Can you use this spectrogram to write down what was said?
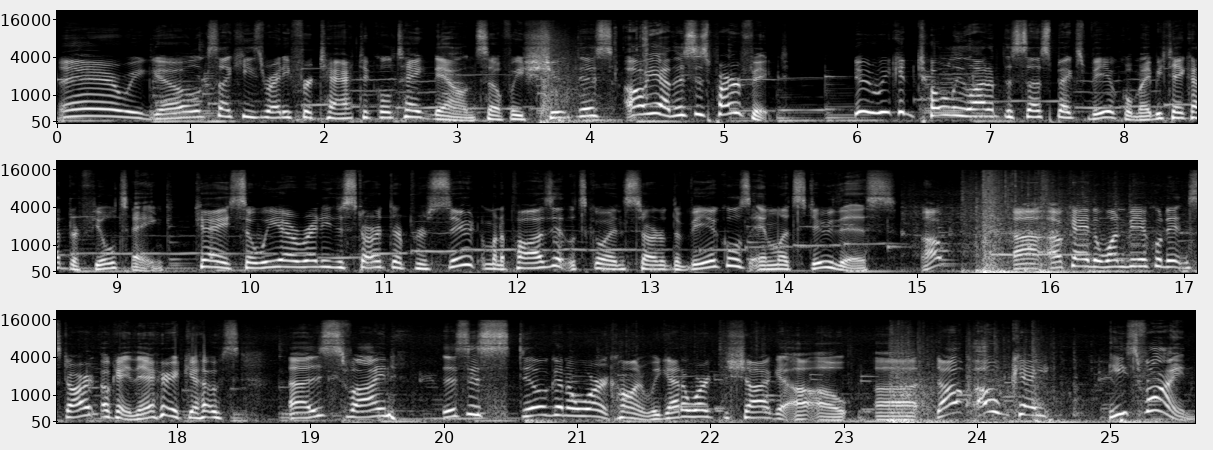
There we go. Looks like he's ready for tactical takedown. So if we shoot this... Oh, yeah, this is perfect. Dude, we could totally light up the suspect's vehicle. Maybe take out their fuel tank. Okay, so we are ready to start their pursuit. I'm going to pause it. Let's go ahead and start up the vehicles, and let's do this. Oh, uh, okay, the one vehicle didn't start. Okay, there it goes. Uh, this is fine. This is still gonna work, hon. We gotta work the shotgun. Uh-oh. Uh, oh, okay. He's fine.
